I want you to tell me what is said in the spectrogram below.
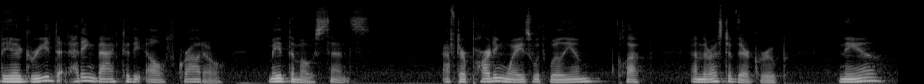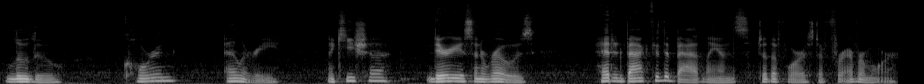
They agreed that heading back to the elf grotto made the most sense. After parting ways with William, Clef, and the rest of their group, Nea, Lulu, Corin, Ellery, Nikisha, Darius, and Rose headed back through the Badlands to the Forest of Forevermore.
